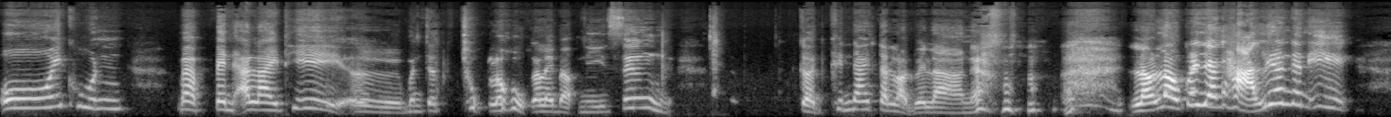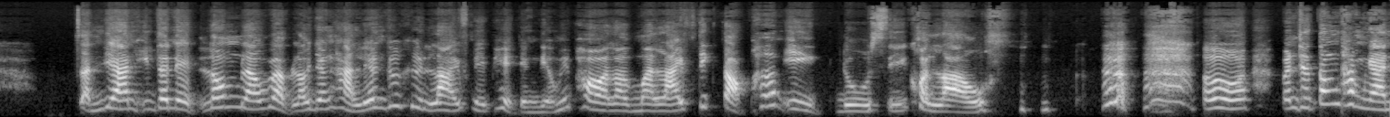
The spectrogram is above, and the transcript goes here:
โอ้ยคุณ แบบเป็นอะไรที่เออมันจะฉุกละหุกอะไรแบบนี้ ซึ่งเกิดขึ้นได้ตลอดเวลานะ แล้วเราก็ยังหาเรื่องกันอีก สัญญาณอินเทอร์เน็ตล่มแล้วแบบเรายังหาเรื่องก็คือไลฟ์ในเพจอย่างเดียวไม่พอเรามาไลฟ์ทิกตอกเพิ่มอีกดูสิคนเราเออ มันจะต้องทำงาน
